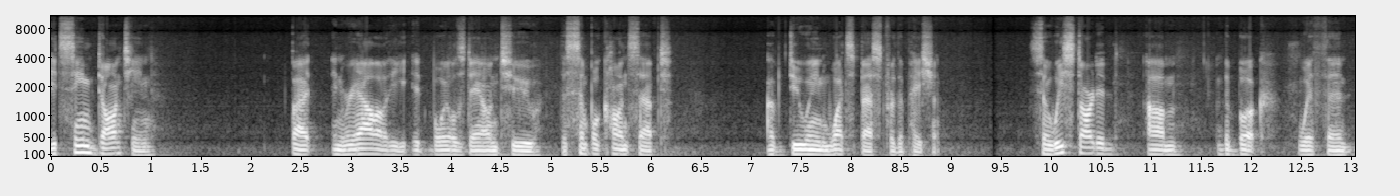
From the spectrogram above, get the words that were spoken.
It seemed daunting, but in reality, it boils down to the simple concept of doing what's best for the patient. So we started um, the book with an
